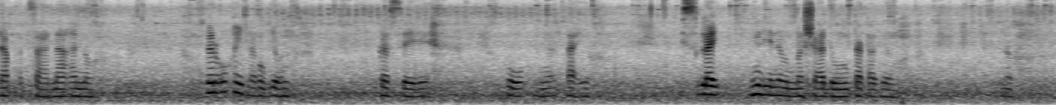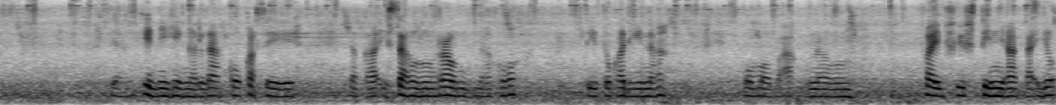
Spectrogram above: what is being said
Dapat sana ano. Pero okay lang yun. Kasi walking nga tayo. Slight hindi naman masyadong talagang no, yan, hinihingal na ako kasi naka isang round na ako. Dito kanina bumaba ako ng 5.15 yata yun.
